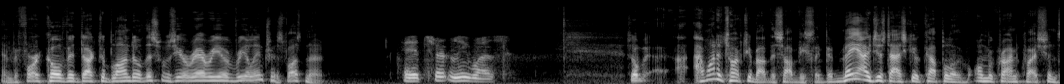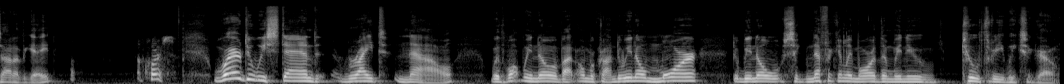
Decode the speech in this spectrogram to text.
And before COVID, Dr. Blondeau, this was your area of real interest, wasn't it? It certainly was. So I want to talk to you about this, obviously, but may I just ask you a couple of Omicron questions out of the gate? Of course. Where do we stand right now with what we know about Omicron? Do we know more? Do we know significantly more than we knew two, three weeks ago?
